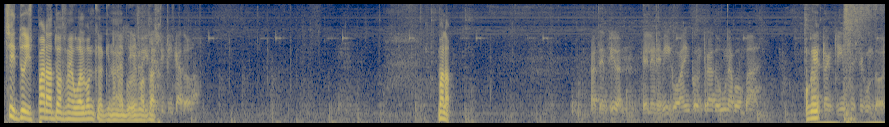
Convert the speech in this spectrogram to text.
Sí, tú dispara, tú hazme vuelvan que aquí no me puedes matar. Vale. Atención, el enemigo ha encontrado una bomba. Ok. Faltan 15 segundos.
